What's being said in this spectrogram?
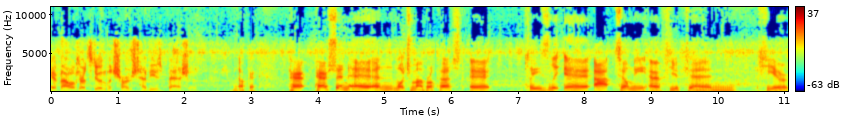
if one starts doing the charged heavies, bash it. okay, per person uh, in watching my broadcast, uh, please uh, at, tell me if you can hear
